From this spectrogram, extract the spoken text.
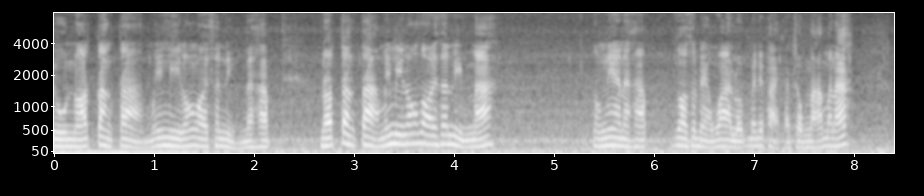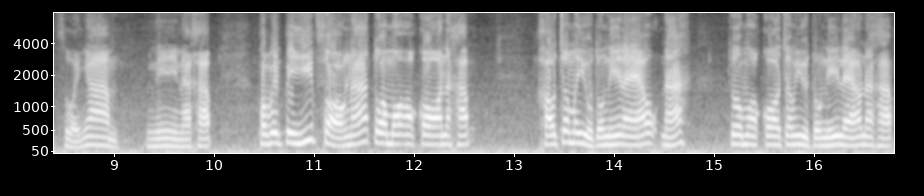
ดูน็อตต่างๆ ไม่มีร่องรอยสนิมนะครับน็อตต่างๆ ไม่มีร่องรอยสนิมนะ ตรงเนี้ยนะครับ ก็แสดงว่ารถไม่ได้ผ่านการจมน้ำมานะสวยงามนี่นะครับ พอเป็นปี 22 นะ ตัวมอกนะครับเขาจะมาอยู่ตรงนี้แล้วนะ ตัวมอกจะมาอยู่ตรงนี้แล้วนะครับ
